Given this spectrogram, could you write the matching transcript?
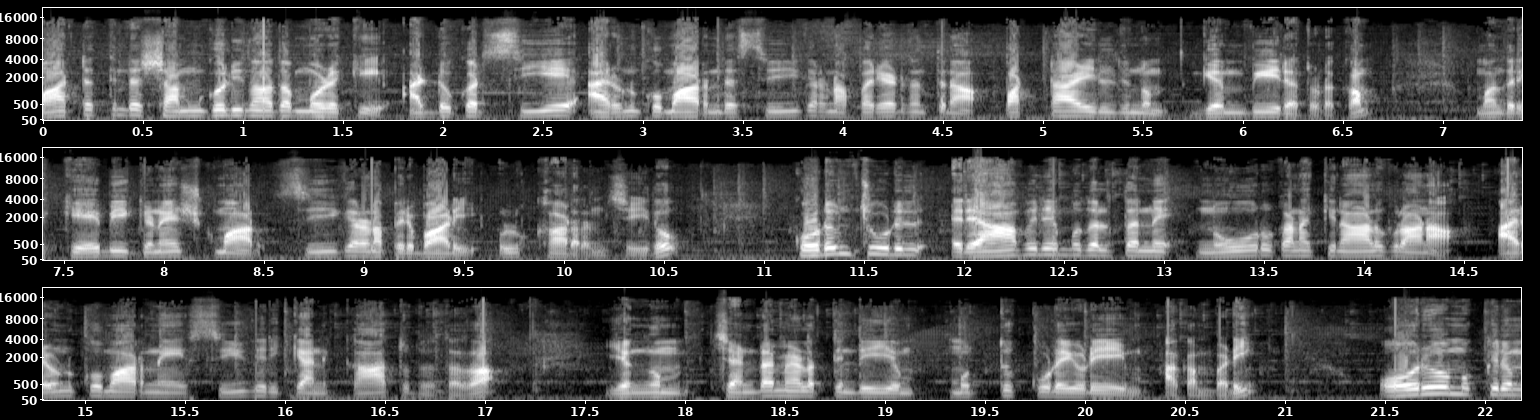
മാറ്റത്തിന്റെ ശംഖുലിനാഥം മുഴക്കി അഡ്വക്കേറ്റ് സി എ അരുൺകുമാറിന്റെ സ്വീകരണ പര്യടനത്തിന് പട്ടാഴിയിൽ നിന്നും ഗംഭീര തുടക്കം. മന്ത്രി കെ ബി ഗണേഷ് കുമാർ സ്വീകരണ പരിപാടി ഉദ്ഘാടനം ചെയ്തു. കൊടുംചൂടിൽ രാവിലെ മുതൽ തന്നെ നൂറുകണക്കിന് ആളുകളാണ് അരുൺകുമാറിനെ സ്വീകരിക്കാൻ കാത്തുനിന്നത്. എങ്ങും ചെണ്ടമേളത്തിന്റെയും മുത്തുക്കുടയുടെയും അകമ്പടി. ഓരോ മുക്കിലും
